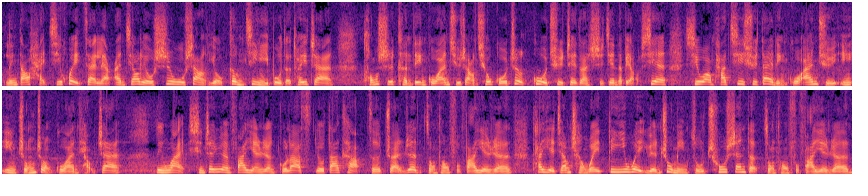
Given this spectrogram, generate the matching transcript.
领导海基会在两岸交流事务上有更进一步的推展。同时肯定国安局长邱国正过去这段时间的表现，希望他继续带领国安局应应种种国安挑战。另外，行政院发言人 Gulas Yodaka 则转任总统府发言人，他也将成为第一位原住民族出身的总统府发言人。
